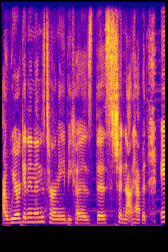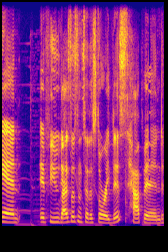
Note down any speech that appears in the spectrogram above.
I, we are getting an attorney because this should not happen. And if you guys listen to the story this happened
